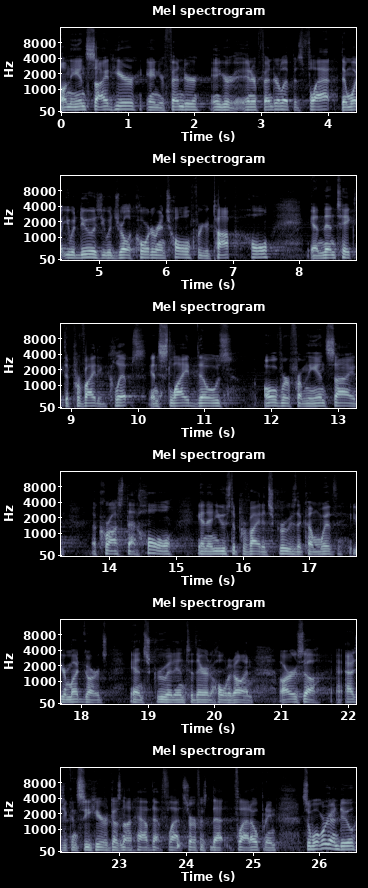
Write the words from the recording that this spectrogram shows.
on the inside here and your fender and your inner fender lip is flat, then what you would do is you would drill a quarter inch hole for your top hole and then take the provided clips and slide those over from the inside across that hole and then use the provided screws that come with your mud guards and screw it into there to hold it on. Ours, uh, as you can see here, does not have that flat surface, that flat opening. So what we're gonna do,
